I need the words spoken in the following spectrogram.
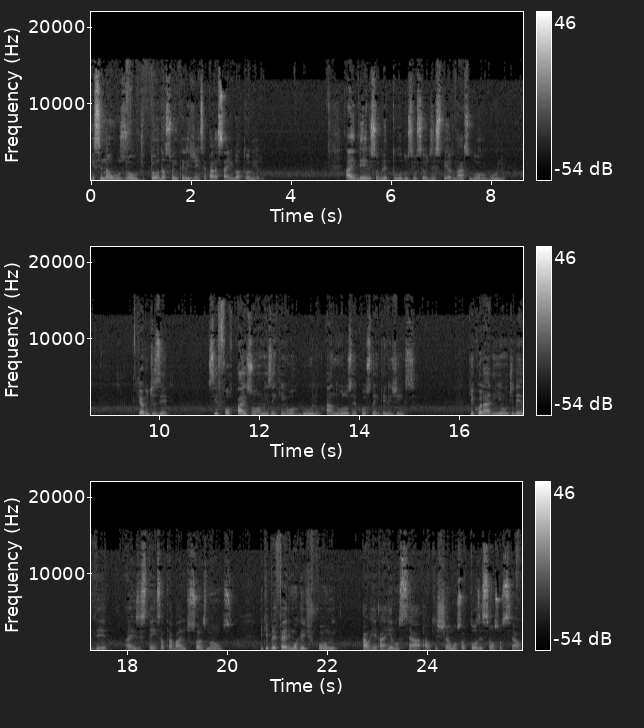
e se não usou de toda a sua inteligência para sair do atoleiro. Ai dele, sobretudo, se o seu desespero nasce do orgulho. Quero dizer, se for quais homens em quem o orgulho anula os recursos da inteligência que corariam de dever a existência ao trabalho de suas mãos e que preferem morrer de fome a renunciar ao que chamam sua posição social.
